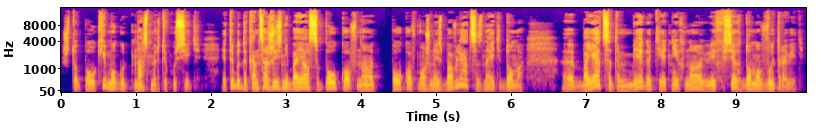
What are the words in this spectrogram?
что пауки могут насмерть укусить. И ты бы до конца жизни боялся пауков. Но от пауков можно избавляться, знаете, дома. Э, Бояться там, бегать от них, но их всех дома вытравить.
